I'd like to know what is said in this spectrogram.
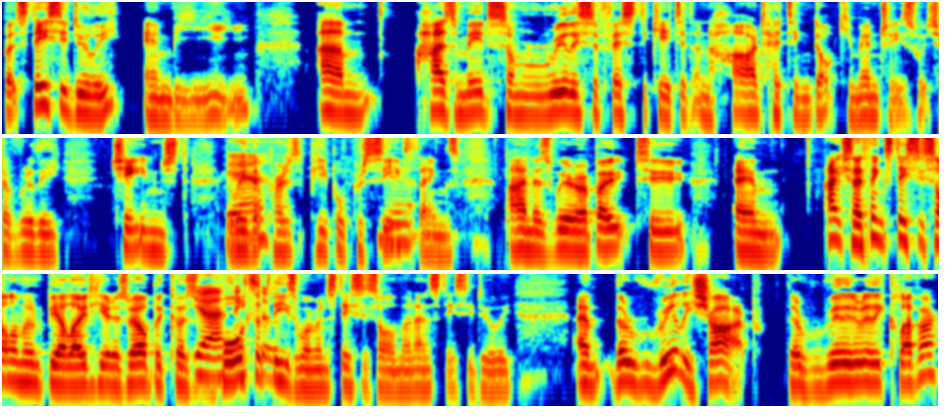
But Stacey Dooley, MBE, um, has made some really sophisticated and hard hitting documentaries, which have really changed the way that pers- people perceive Yeah. things. And as we're about to. Um, Actually, I think Stacey Solomon would be allowed here as well because Yeah, both of so. these women, Stacey Solomon and Stacey Dooley, um, they're really sharp. They're really, really clever.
